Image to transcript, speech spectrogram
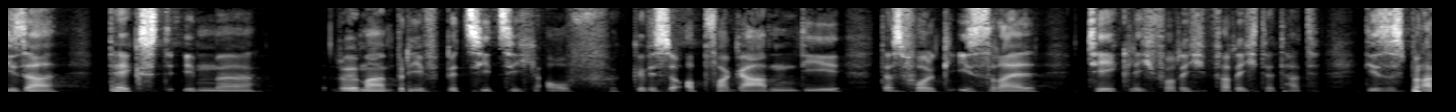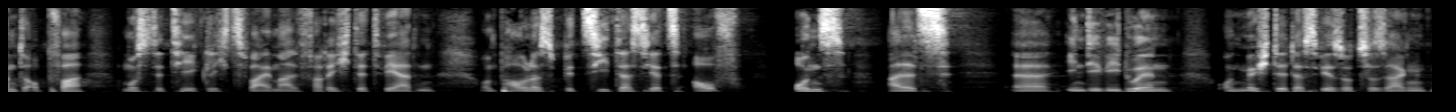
Dieser Text im äh, Römerbrief bezieht sich auf gewisse Opfergaben, die das Volk Israel täglich verrichtet hat. Dieses Brandopfer musste täglich zweimal verrichtet werden und Paulus bezieht das jetzt auf uns als äh, Individuen und möchte, dass wir sozusagen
